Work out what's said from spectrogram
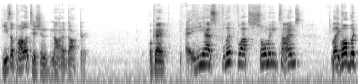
He's a politician, not a doctor. Okay, He has flip flopped so many times. Like Well, but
